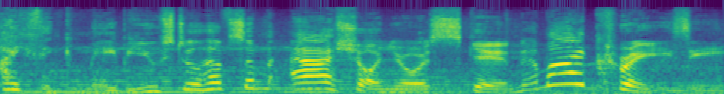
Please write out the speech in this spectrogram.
I think maybe you still have some ash on your skin. Am I crazy?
